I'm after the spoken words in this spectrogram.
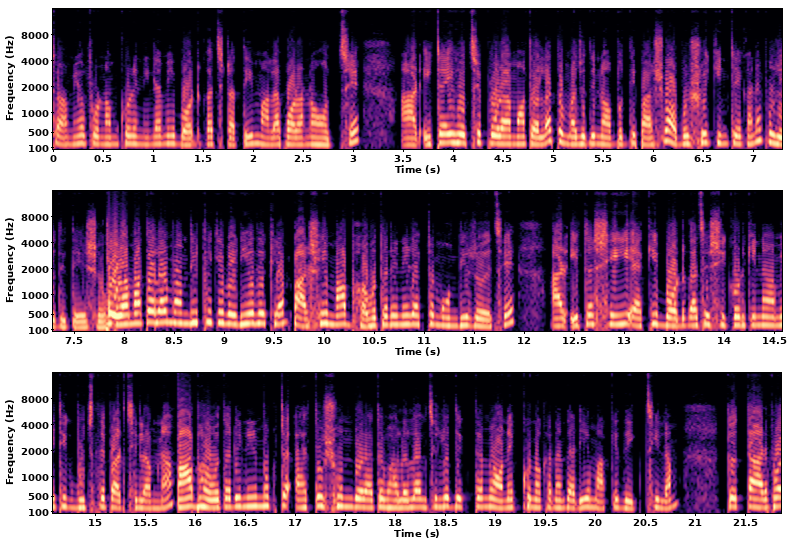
তো আমিও প্রণাম করে নিলাম এই বটগাছটাতেই মালা পরানো হচ্ছে। আর এটাই হচ্ছে পোড়ামাতলা। তোমরা যদি নবদ্বীপ আসো, অবশ্যই কিন্তু এখানে পুজো দিতে এসো। পোড়ামাতলা তলার মন্দির থেকে বেরিয়ে দেখলাম পাশেই মা ভবতারিণীর একটা মন্দির রয়েছে। আর এটা সেই একই বটগাছের শিকড় কিনা আমি ঠিক বুঝতে পারছিলাম না। মা ভবতারিণীর মুখটা এত সুন্দর, এত ভালো লাগছিল দেখতে আমি অনেকক্ষণ ওখানে দাঁড়িয়ে মাকে দেখছিলাম। তো তারপর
